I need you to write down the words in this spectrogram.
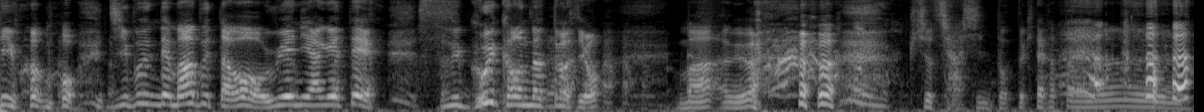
今もう自分でまぶたを上に上げてすっごい顔になってますよ。ま ちょっと写真撮っときたかったな。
